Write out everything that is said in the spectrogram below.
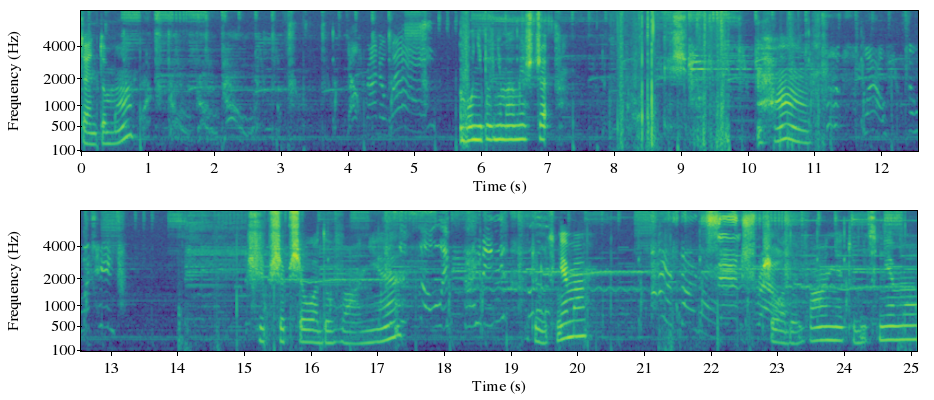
Ten to ma. Bo oni pewnie mają jeszcze Szybsze przeładowanie. Tu nic nie ma. Przeładowanie, tu nic nie ma.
